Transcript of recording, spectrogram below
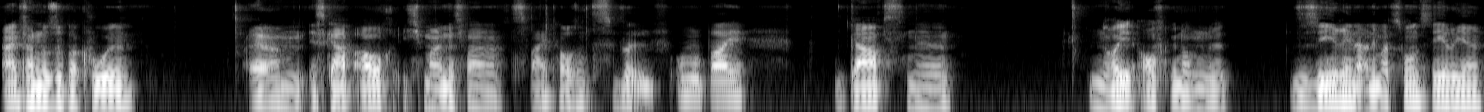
einfach nur super cool. Ähm, es gab auch, ich meine, es war 2012 um bei, gab es eine neu aufgenommene Serie, eine Animationsserie,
